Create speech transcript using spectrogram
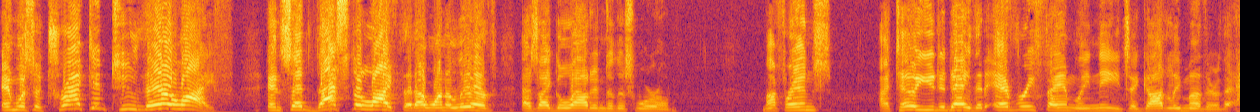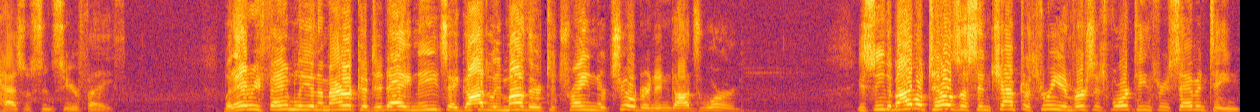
and was attracted to their life and said, That's the life that I want to live as I go out into this world. My friends, I tell you today that every family needs a godly mother that has a sincere faith. But every family in America today needs a godly mother to train their children in God's Word. You see, the Bible tells us in chapter 3 and verses 14 through 17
